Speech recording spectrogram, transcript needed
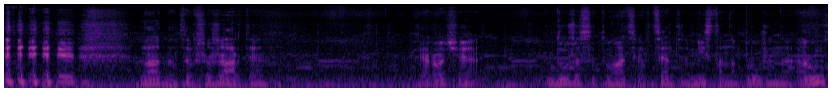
Ладно, це що жарти. Коротше, дуже ситуація в центрі міста напружена. Рух,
